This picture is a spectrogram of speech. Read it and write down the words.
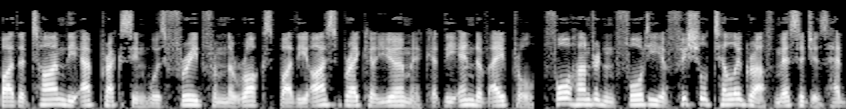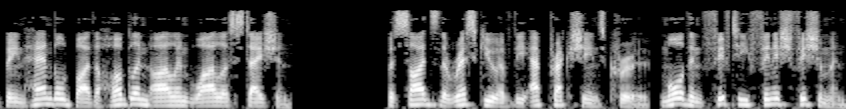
By the time the Apraksin was freed from the rocks by the icebreaker Yermak at the end of April, 440 official telegraph messages had been handled by the Hogland Island wireless station. Besides the rescue of the Apraksin's crew, more than 50 Finnish fishermen,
